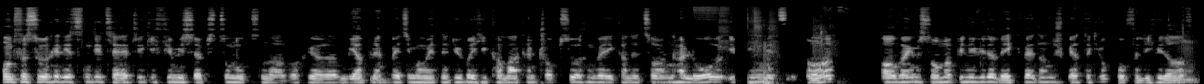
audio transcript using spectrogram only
und versuche jetzt die Zeit wirklich für mich selbst zu nutzen. Einfach. Ja, mehr bleibt mir jetzt im Moment nicht übrig. Ich kann mir auch keinen Job suchen, weil ich kann nicht sagen, hallo, ich bin jetzt da, aber im Sommer bin ich wieder weg, weil dann sperrt der Club hoffentlich wieder auf. Mhm.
